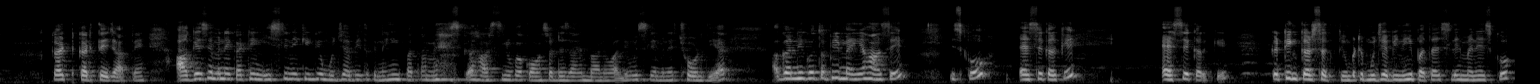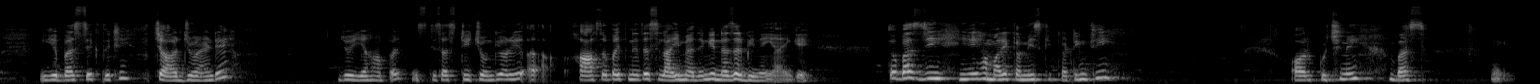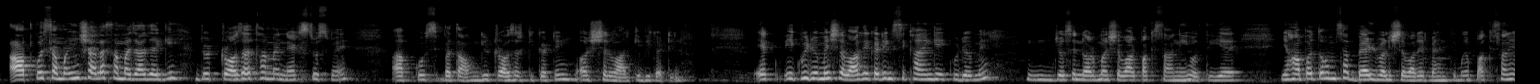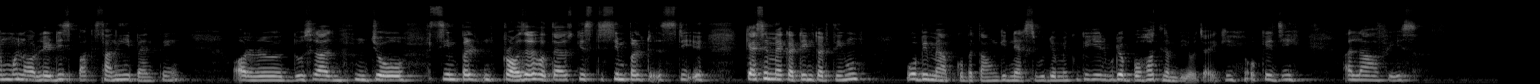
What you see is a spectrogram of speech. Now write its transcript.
कट करते जाते हैं। आगे से मैंने कटिंग इसलिए नहीं क्योंकि मुझे अभी तक नहीं पता मैं इसका हासिनों का कौन सा डिज़ाइन बनाने वाली हूँ, इसलिए मैंने छोड़ दिया है। अगर नहीं को तो फिर मैं यहाँ से इसको ऐसे करके ऐसे करके कटिंग कर सकती हूँ बट मुझे अभी नहीं पता, इसलिए मैंने इसको, ये बस एक देखें चार ज्वाइंट है, जो यहाँ पर इसके साथ स्टिच होंगे और ये ख़ास तौर पर इतने तो सिलाई में आ जाएँगे, नज़र भी नहीं आएँगे। तो बस जी, ये हमारी कमीज़ की कटिंग थी और कुछ नहीं, बस आपको समझ इंशाल्लाह समझ आ जाएगी, जो ट्राउज़र था मैं नेक्स्ट उसमें आपको बताऊँगी ट्राउज़र की कटिंग और शलवार की भी कटिंग एक एक वीडियो में शलवार की कटिंग सिखाएँगे, एक वीडियो में, जो से नॉर्मल शलवार पाकिस्तानी होती है। यहाँ पर तो हम सब बेल्ट वाली शलवारें पहनते हैं, मगर पाकिस्तानी अमूमन और लेडीज़ पाकिस्तानी ही पहनते हैं। और दूसरा जो सिंपल ट्राउज़र होता है, उसकी सिंपल कैसे मैं कटिंग करती हूँ, वो भी मैं आपको बताऊँगी नेक्स्ट वीडियो में, क्योंकि ये वीडियो बहुत लंबी हो जाएगी। ओके जी, अल्लाह हाफिज़।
